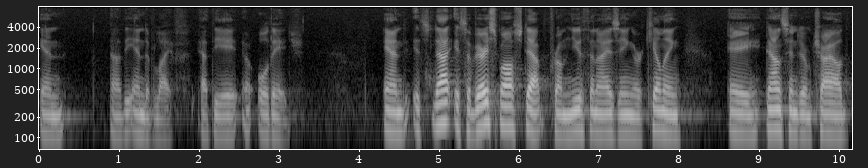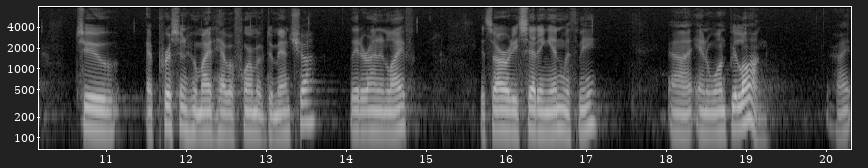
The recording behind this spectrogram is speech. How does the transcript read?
in uh, the end of life at the old age. And it's not it's a very small step from euthanizing or killing a Down syndrome child to a person who might have a form of dementia later on in life. It's already setting in with me uh, and won't be long, right?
